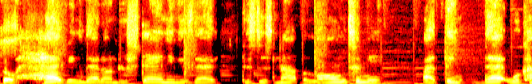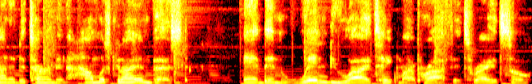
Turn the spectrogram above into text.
So having that understanding is that this does not belong to me. I think that will kind of determine how much can I invest, and then when do I take my profits, right? So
